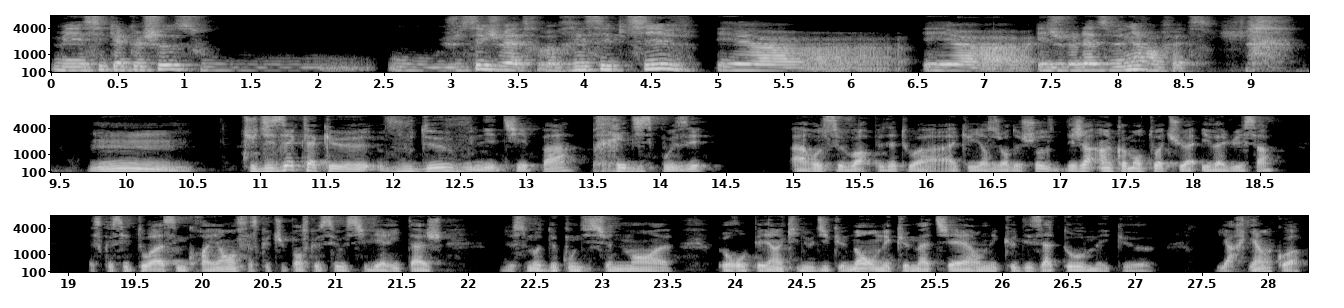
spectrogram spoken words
mais c'est quelque chose où je sais que je vais être réceptive et euh, et, euh, et je le laisse venir en fait. Hmm. Tu disais que là que vous deux, vous n'étiez pas prédisposés à recevoir peut-être ou à accueillir ce genre de choses. Déjà, un, comment toi tu as évalué ça? Est-ce que c'est toi, c'est une croyance? Est-ce que tu penses que c'est aussi l'héritage de ce mode de conditionnement euh, européen qui nous dit que non, on n'est que matière, on n'est que des atomes et que il y a rien quoi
